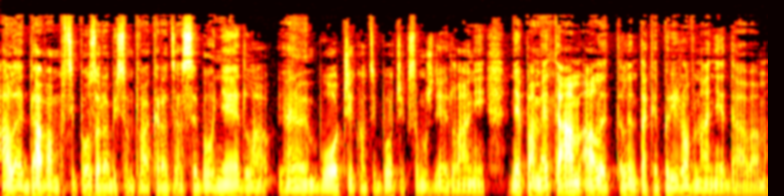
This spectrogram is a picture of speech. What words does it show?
ale dávam si pozor, aby som dvakrát za sebou nejedla, ja neviem, bôčik, hoci bôčik som už nejedla ani nepamätám, ale len také prirovnanie dávam.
